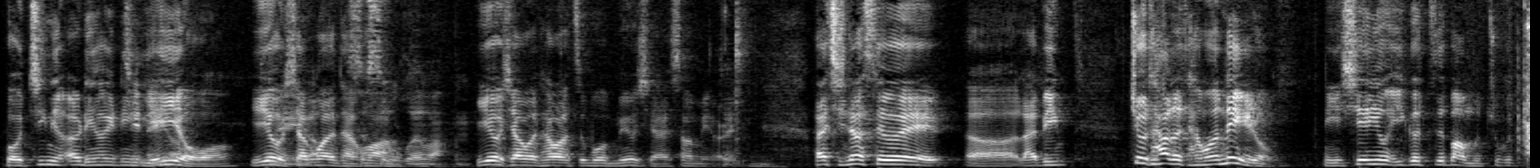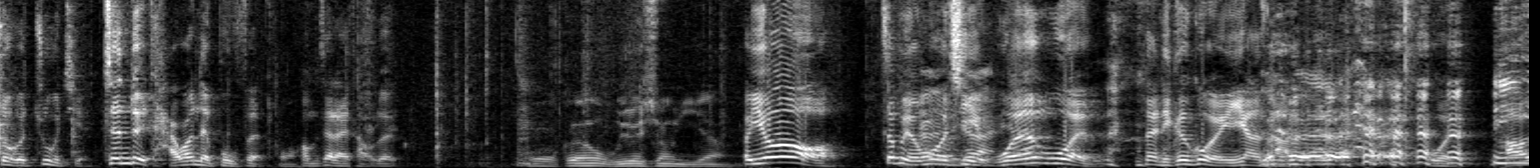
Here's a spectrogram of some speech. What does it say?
我今年二零二零也有哦，也有相关的谈话，也有相关谈话直播，没有写在上面而已。来，请教四位呃来宾，就他的谈话内容。你先用一个字帮我们做做个注解，针对台湾的部分，我们再来讨论。我跟五月兄一样。哎呦，这么有默契，稳稳。那你跟过人一样，稳。好，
